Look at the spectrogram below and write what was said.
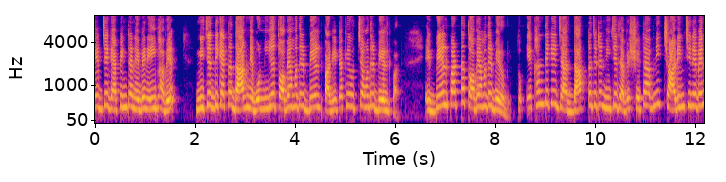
এর যে গ্যাপিংটা নেবেন এইভাবে, নিচের দিকে একটা দাগ নেব, নিলে তবে আমাদের বেল্ট পার্ট এটাকে হচ্ছে আমাদের বেল্ট পার্ট এই বেল্ট পার্টটা তবে আমাদের বেরোবে। তো এখান থেকে যা দাগটা যেটা নিচে যাবে, সেটা আপনি চার ইঞ্চি নেবেন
